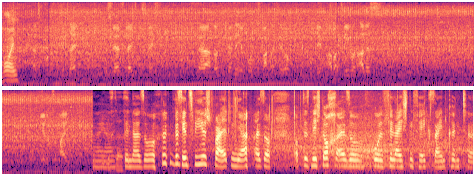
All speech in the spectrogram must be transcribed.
Moin. Das wäre vielleicht nicht schlecht. Äh, ansonsten könnt ihr hier Fotos machen, das ist ja überhaupt kein Problem. Aber Wege und alles wäre zu meiden. Naja, ich bin da so ein bisschen zwiespalten, ja. Also ob das nicht doch also wohl vielleicht ein Fake sein könnte.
